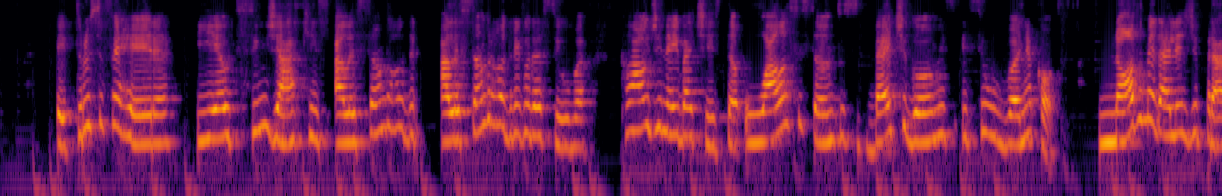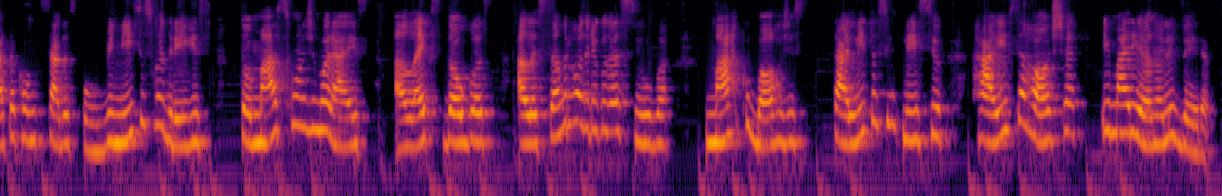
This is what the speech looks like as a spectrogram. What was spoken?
Petrúcio Ferreira, Yeutsin Jaques, Alessandro, Rodri Alessandro Rodrigo da Silva, Claudinei Batista, Wallace Santos, Beth Gomes e Silvânia Costa. Nove medalhas de prata conquistadas por Vinícius Rodrigues, Tomás Juan de Moraes, Alex Douglas, Alessandro Rodrigo da Silva, Marco Borges, Talita Simplício, Raíssa Rocha e Mariana Oliveira.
